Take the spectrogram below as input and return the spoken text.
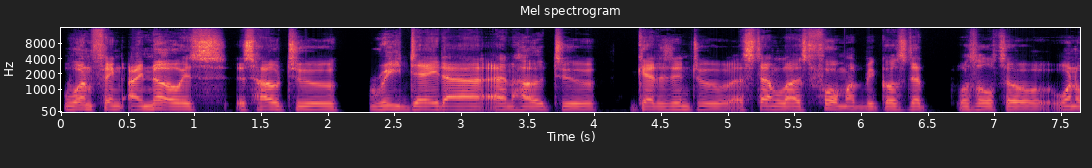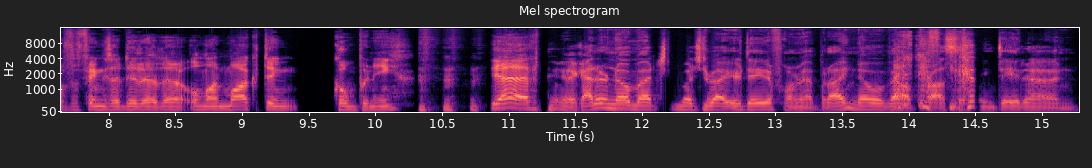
one thing I know is is how to read data and how to get it into a standardized format because that was also one of the things I did at an online marketing company. yeah. Like I don't know much much about your data format, but I know about processing data and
